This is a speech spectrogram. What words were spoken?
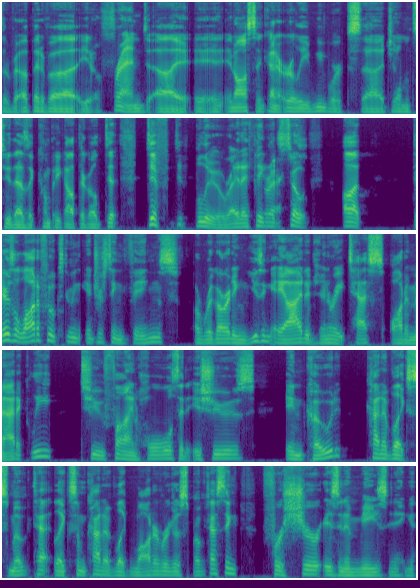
a, a bit of a you know friend uh, in, in Austin, kind of early WeWorks uh, gentleman too. That has a company out there called Diff, Diff, Diffblue, right? I think Correct. so. Uh, there's a lot of folks doing interesting things regarding using AI to generate tests automatically to find holes and issues in code, kind of like smoke test, like some kind of like modern version of smoke testing. For sure, is an amazing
